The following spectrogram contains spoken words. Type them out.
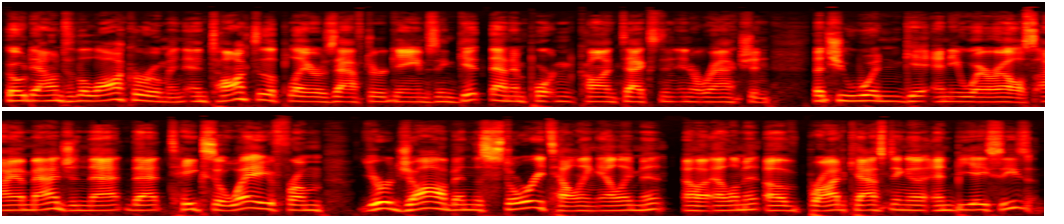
go down to the locker room and, and talk to the players after games and get that important context and interaction that you wouldn't get anywhere else. I imagine that that takes away from your job and the storytelling element uh, element of broadcasting an NBA season.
